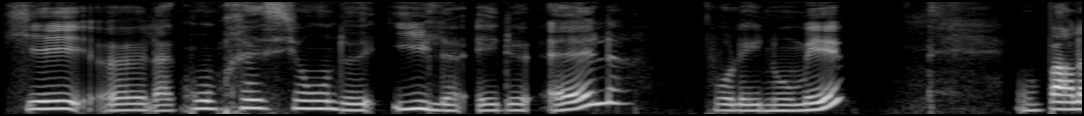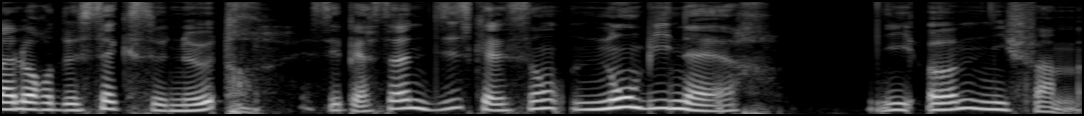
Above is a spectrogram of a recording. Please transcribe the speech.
qui est euh, la compression de il et de elle pour les nommer. On parle alors de sexe neutre. Ces personnes disent qu'elles sont non binaires, ni homme ni femme.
